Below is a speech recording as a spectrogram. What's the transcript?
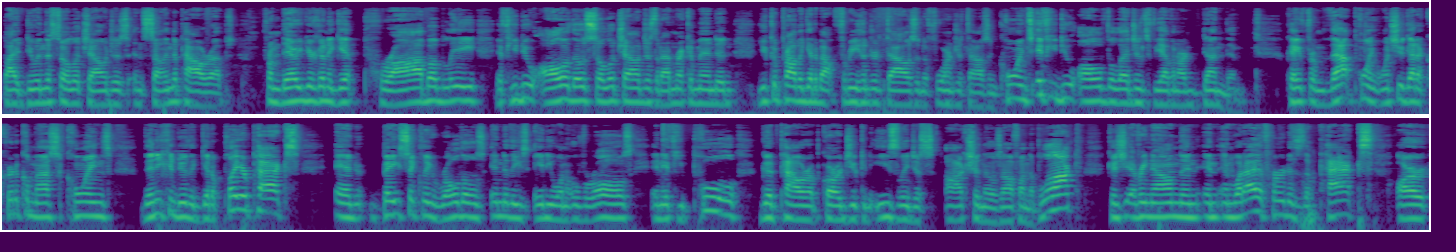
by doing the solo challenges and selling the power ups. From there, you're going to get probably, if you do all of those solo challenges that I'm recommending, you could probably get about 300,000 to 400,000 coins if you do all of the legends if you haven't already done them. Okay, from that point, once you got a critical mass of coins, then you can do the get a player packs and basically roll those into these 81 overalls. And if you pull good power up cards, you can easily just auction those off on the block because every now and then, and, and what I have heard is the packs are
